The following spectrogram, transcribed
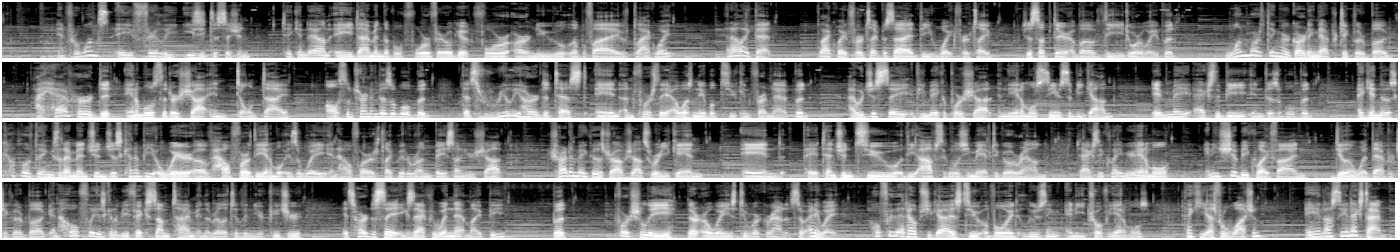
And for once, a fairly easy decision, taking down a diamond level 4 feral goat for our new level 5 black-white, and I like that. Black-white fur type beside the white fur type, just up there above the doorway, but one more thing regarding that particular bug, I have heard that animals that are shot and don't die also turn invisible, but that's really hard to test, and unfortunately I wasn't able to confirm that, but I would just say if you make a poor shot and the animal seems to be gone, it may actually be invisible, but again, those couple of things that I mentioned, just kind of be aware of how far the animal is away and how far it's likely to run based on your shot. Try to make those drop shots where you can, and pay attention to the obstacles you may have to go around to actually claim your animal, and you should be quite fine dealing with that particular bug, and hopefully it's going to be fixed sometime in the relatively near future. It's hard to say exactly when that might be, but fortunately there are ways to work around it. So anyway, hopefully that helps you guys to avoid losing any trophy animals. Thank you guys for watching, and I'll see you next time.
